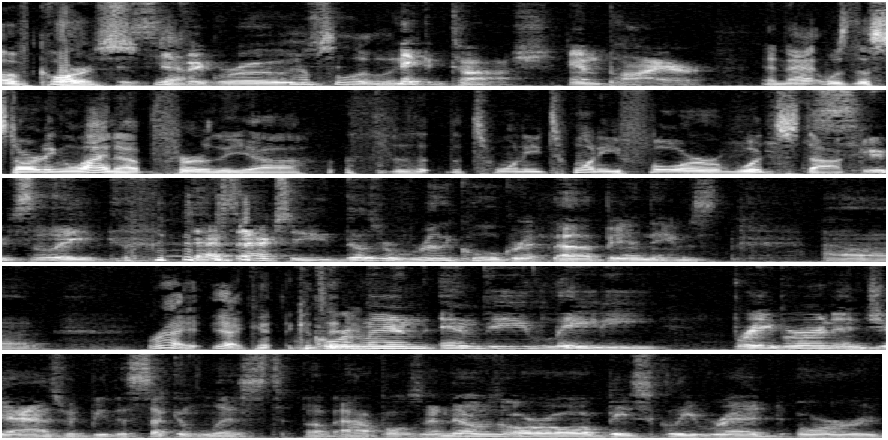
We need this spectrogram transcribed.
of course. Pacific Yeah. Rose. absolutely. McIntosh. Empire. and that was the starting lineup for the uh, the, the 2024 Woodstock. Seriously, that's actually those are really cool uh, band names. Uh, Right? Yeah. Continue. Cortland Envy Lady, Braeburn and Jazz would be the second list of apples, and those are all basically red or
